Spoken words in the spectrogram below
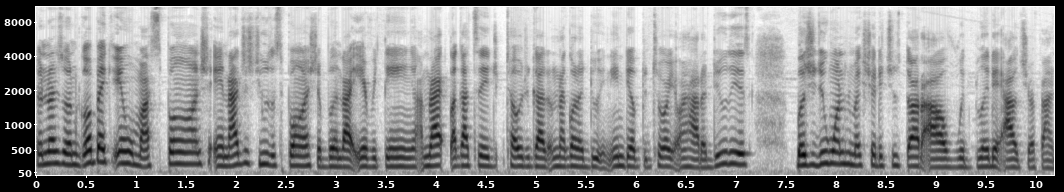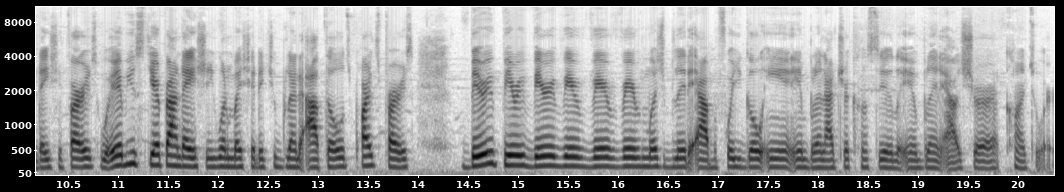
So now I'm just gonna go back in with my sponge and I just use a sponge to blend out everything. I'm not like I said told you guys I'm not gonna do an in-depth tutorial on how to do this, but you do want to make sure that you start off with blending out your foundation first. Wherever you see your foundation, you want to make sure that you blend out those parts first. Very, very, very, very, very, very much blend it out before you go in and blend out your concealer and blend out your contour.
